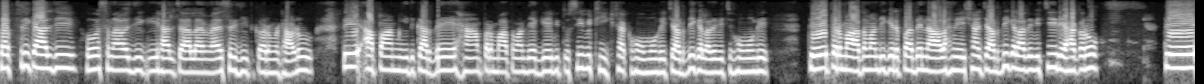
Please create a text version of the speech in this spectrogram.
ਸਤਿ ਸ੍ਰੀ ਅਕਾਲ ਜੀ। ਹੋਰ ਸੁਣਾਓ ਜੀ, ਕੀ ਹਾਲ ਚਾਲ ਹੈ? ਮੈਂ ਸੁਰਜੀਤ ਕੌਰ ਮਠਾੜੂ ਤੇ ਆਪਾਂ ਉਮੀਦ ਕਰਦੇ ਹਾਂ ਪਰਮਾਤਮਾ ਦੇ ਅੱਗੇ ਵੀ ਤੁਸੀਂ ਵੀ ਠੀਕ ਠਾਕ ਹੋਵੋਗੇ, ਚੜ੍ਹਦੀ ਕਲਾ ਦੇ ਵਿੱਚ ਹੋਵੋਗੇ ਤੇ ਪਰਮਾਤਮਾ ਦੀ ਕਿਰਪਾ ਦੇ ਨਾਲ ਹਮੇਸ਼ਾ ਚੜ੍ਹਦੀ ਕਲਾ ਦੇ ਵਿੱਚ ਹੀ ਰਿਹਾ ਕਰੋ। ਤੇ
